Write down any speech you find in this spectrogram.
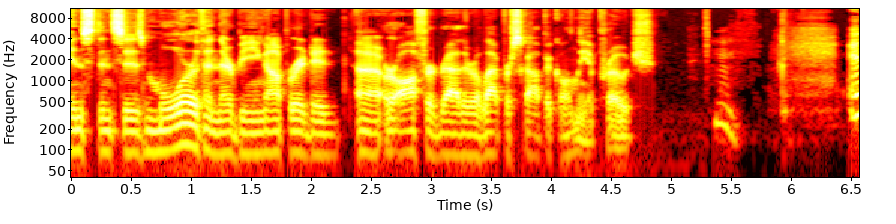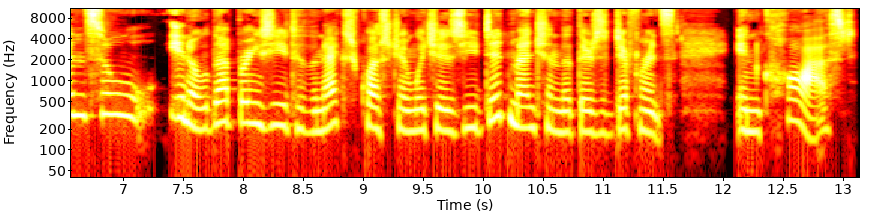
instances more than they're being operated uh, or offered rather a laparoscopic only approach. Hmm. And so, you know, that brings you to the next question, which is you did mention that there's a difference in cost.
